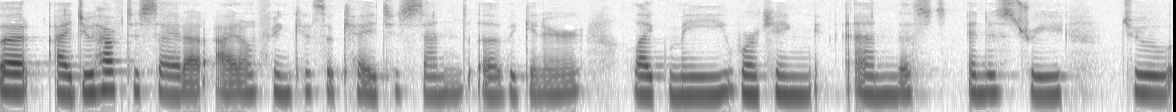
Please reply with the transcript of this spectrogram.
But I do have to say that I don't think it's okay to send a beginner like me working in this industry to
